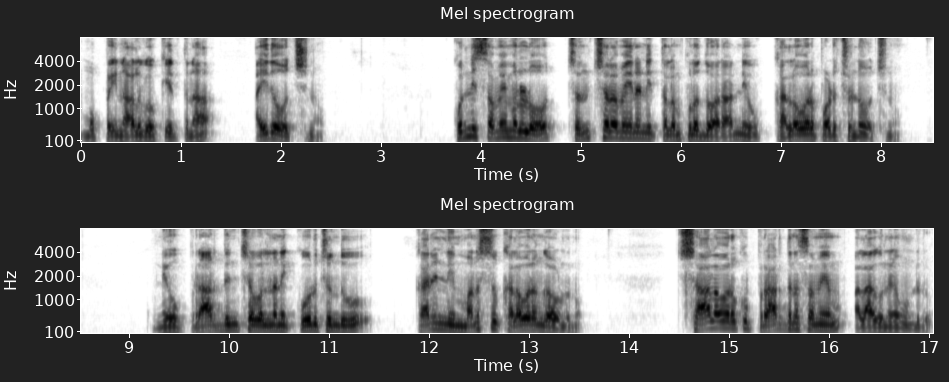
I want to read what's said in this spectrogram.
ముప్పై నాలుగో కీర్తన ఐదో వచనం. కొన్ని సమయములలో చంచలమైన నీ తలంపుల ద్వారా నీవు కలవరపడుచుండవచ్చును. నీవు ప్రార్థించవలనని కోరుచుందువు కానీ నీ మనసు కలవరంగా ఉండును. చాలా వరకు ప్రార్థన సమయం అలాగనే ఉండును.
